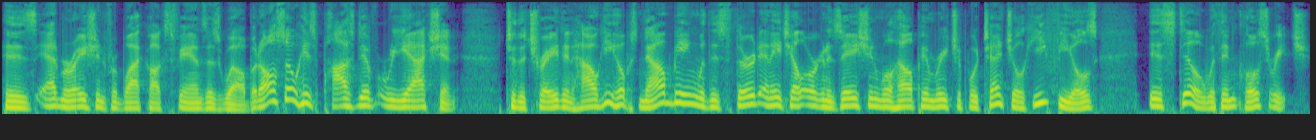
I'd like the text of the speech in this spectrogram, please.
his admiration for Blackhawks fans as well, but also his positive reaction to the trade and how he hopes now being with his third NHL organization will help him reach a potential he feels is still within close reach.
